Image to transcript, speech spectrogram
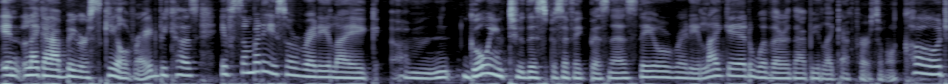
in like at a bigger scale right because if somebody is already like um, going to this specific business they already like it whether that be like a personal coach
